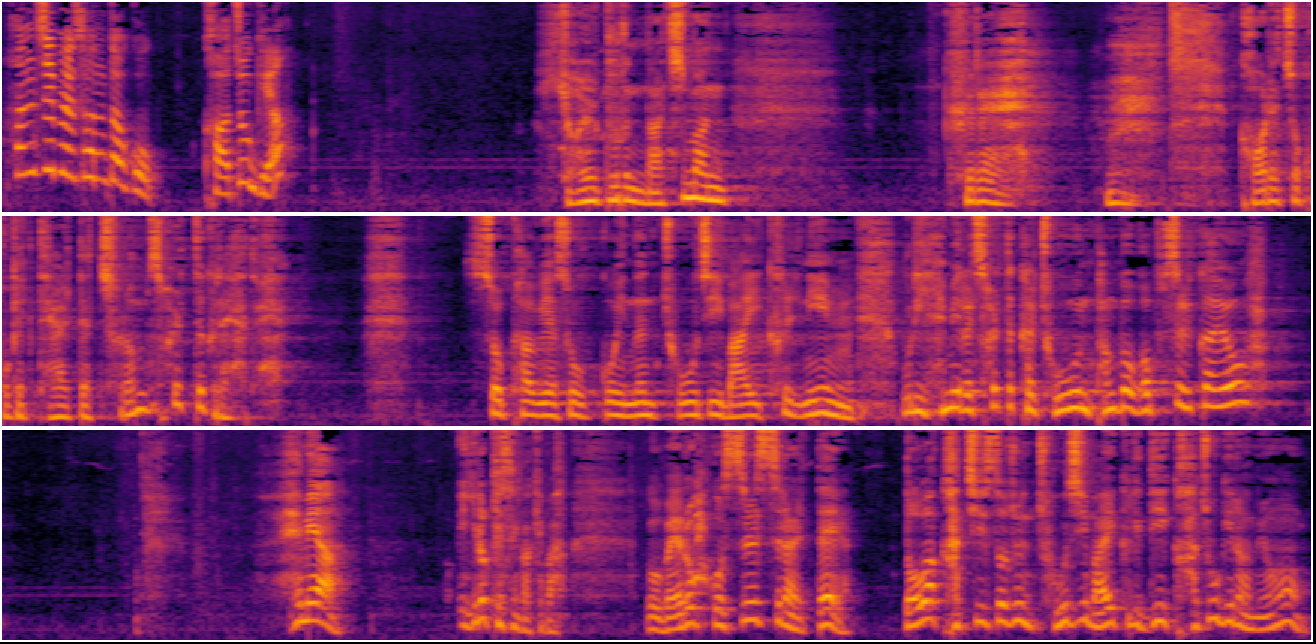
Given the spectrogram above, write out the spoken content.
한 집에 산다고 가족이야? 열불은 나지만 그래 음, 거래처 고객 대할 때처럼 설득을 해야 돼. 소파 위에서 웃고 있는 조지 마이클님, 우리 해미를 설득할 좋은 방법 없을까요? 해미야, 이렇게 생각해봐. 외롭고 쓸쓸할 때 너와 같이 있어준 조지 마이클이 네 가족이라며.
